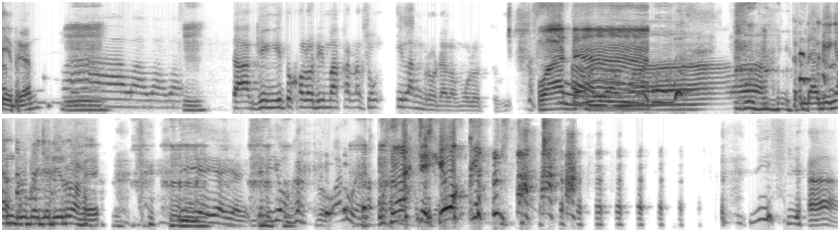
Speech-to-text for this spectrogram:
gitu kan? Hmm. Wah, wah, wah, wah. daging itu kalau dimakan langsung hilang bro dalam mulut tuh. Wadah. Ah, Kedagingan berubah jadi roh ya. iya iya iya. Jadi yogurt bro. Aduh enak. Jadi oke. iya,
